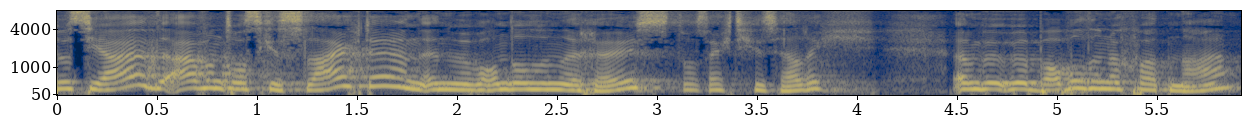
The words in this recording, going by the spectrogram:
Dus ja, de avond was geslaagd hè, en, we wandelden naar huis. Het was echt gezellig. En we, we babbelden nog wat na.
